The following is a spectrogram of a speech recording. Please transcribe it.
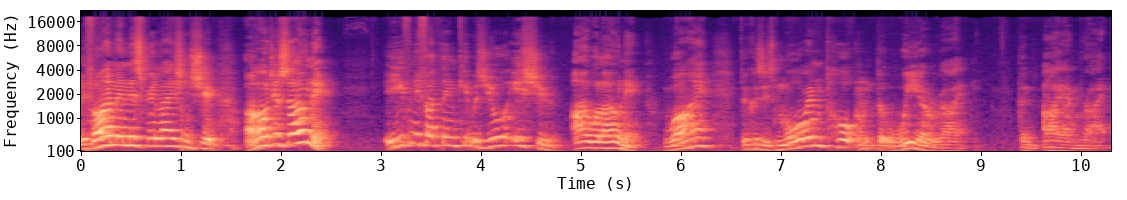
If I'm in this relationship, I'll just own it. Even if I think it was your issue, I will own it. Why? Because it's more important that we are right than I am right.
